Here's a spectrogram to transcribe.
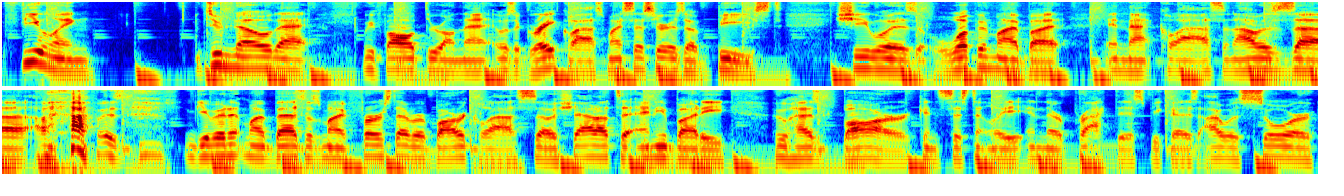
feeling to know that we followed through on that. It was a great class. My sister is a beast she was whooping my butt in that class, and I was uh, I was giving it my best. It was my first ever barre class, so shout out to anybody who has barre consistently in their practice because I was sore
